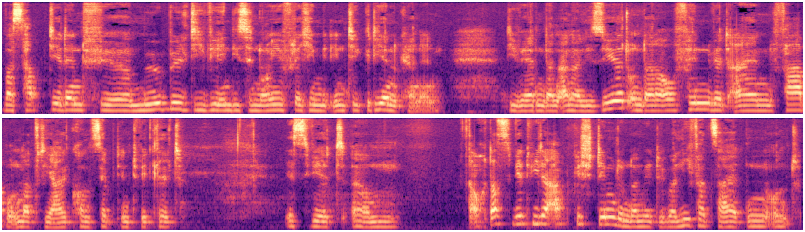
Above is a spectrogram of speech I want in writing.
was habt ihr denn für Möbel, die wir in diese neue Fläche mit integrieren können? Die werden dann analysiert und daraufhin wird ein Farb- und Materialkonzept entwickelt. Es wird ähm, auch das wird wieder abgestimmt und dann wird über Lieferzeiten und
